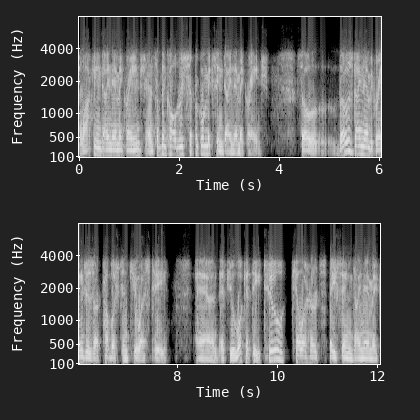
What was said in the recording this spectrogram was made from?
blocking dynamic range, and something called reciprocal mixing dynamic range. So those dynamic ranges are published in QST. And if you look at the 2 kilohertz spacing dynamic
